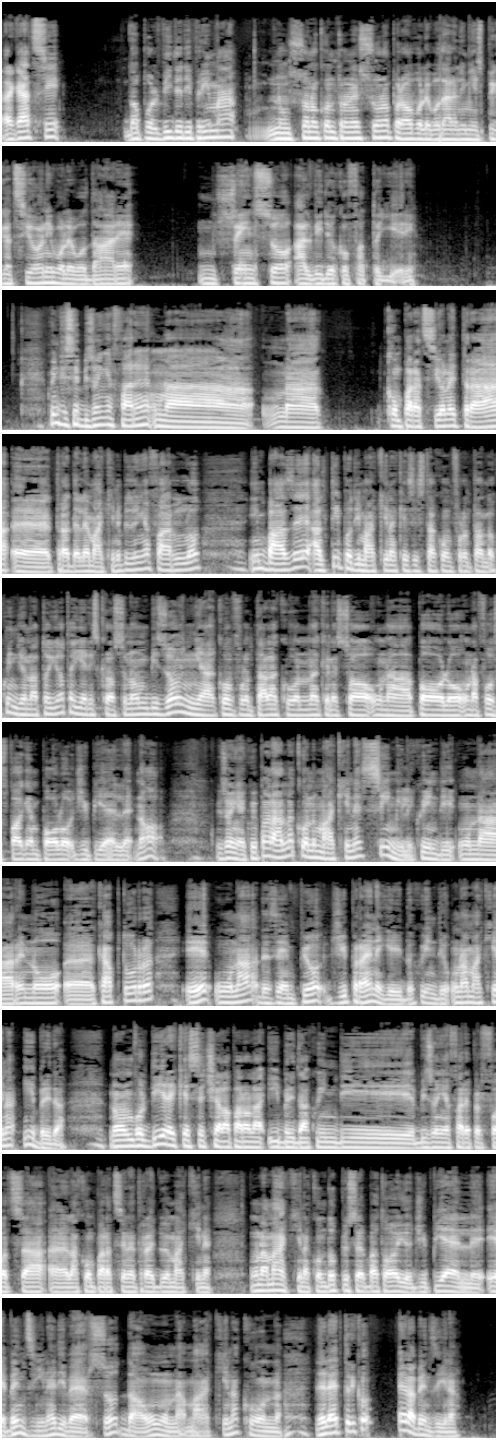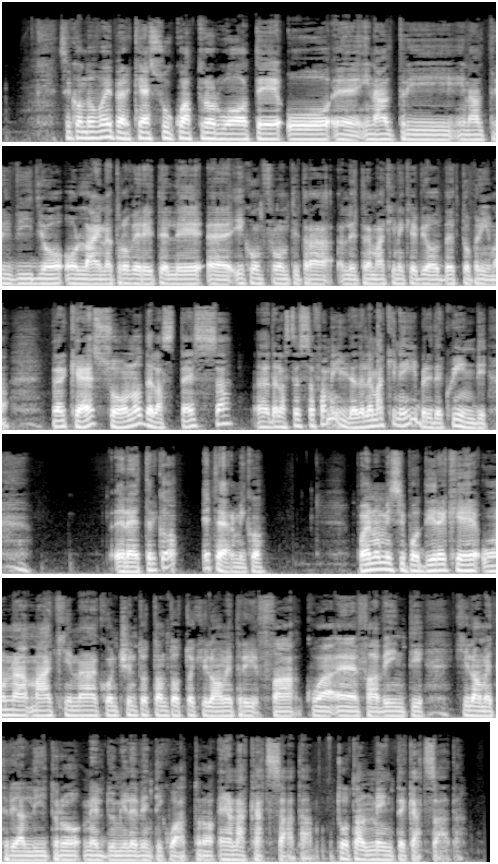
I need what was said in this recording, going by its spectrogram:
Ragazzi, dopo il video di prima non sono contro nessuno, però volevo dare le mie spiegazioni, volevo dare un senso al video che ho fatto ieri. Quindi se bisogna fare una, una comparazione tra, eh, tra, delle macchine, bisogna farlo in base al tipo di macchina che si sta confrontando. Quindi una Toyota Yaris Cross non bisogna confrontarla con, che ne so, una Polo, una Volkswagen Polo GPL, no bisogna equipararla con macchine simili, quindi una Renault eh, Captur e una, ad esempio, Jeep Renegade, quindi una macchina ibrida. Non vuol dire che se c'è la parola ibrida, quindi bisogna fare per forza eh, la comparazione tra le due macchine. Una macchina con doppio serbatoio GPL e benzina è diverso da una macchina con l'elettrico e la benzina. Secondo voi perché su quattro ruote o eh, in, altri, in, altri, video online troverete le, eh, i confronti tra le tre macchine che vi ho detto prima? Perché sono della stessa, eh, della stessa famiglia, delle macchine ibride, quindi elettrico e termico. Poi non mi si può dire che una macchina con 188 km fa, eh, fa 20 km al litro nel 2024. È una cazzata, totalmente cazzata.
